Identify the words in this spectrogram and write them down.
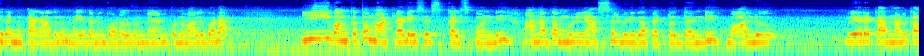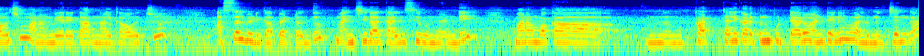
ఏదైనా తగాదులు ఉన్నాయి ఏదైనా గొడవలు ఉన్నాయి అనుకున్న వాళ్ళు కూడా ఈ వంకతో మాట్లాడేసేసి కలిసిపోండి అన్న తమ్ముల్ని అస్సలు విడిగా పెట్టొద్దండి. వాళ్ళు వేరే కారణాలు కావచ్చు మనం వేరే కారణాలు కావచ్చు అస్సలు విడిగా పెట్టొద్దు. మంచిగా కలిసి ఉండండి. మనం ఒక తల్లి కడుపును పుట్టారు అంటేనే వాళ్ళు నిజంగా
